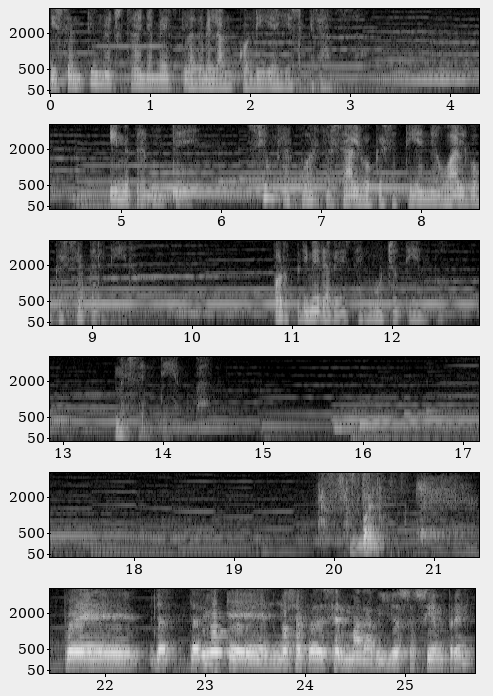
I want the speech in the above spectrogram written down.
y sentí una extraña mezcla de melancolía y esperanza. Y me pregunté si un recuerdo es algo que se tiene o algo que se ha perdido. Por primera vez en mucho tiempo me sentí en paz. Bueno, Pues ya, digo que no se puede ser maravilloso siempre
